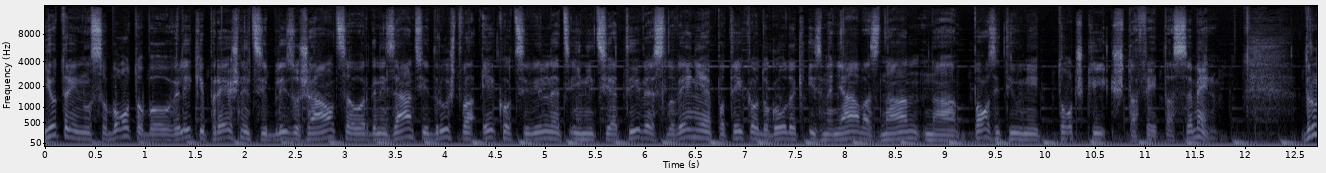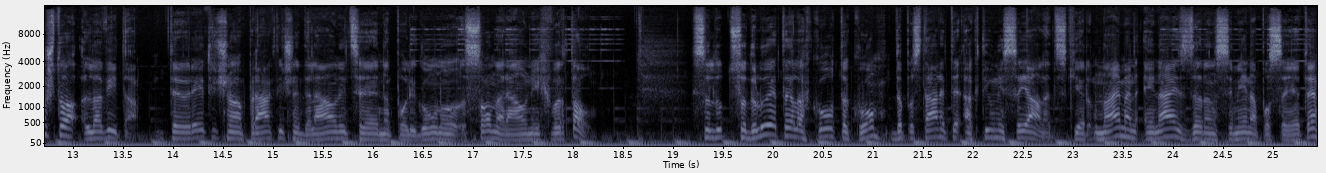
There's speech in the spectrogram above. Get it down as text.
Jutri in v soboto bo v Veliki Prešnici blizu Žalca v organizaciji Društva Eko-civilne inicijative Slovenije potekal dogodek izmenjava znanj na pozitivni točki štafeta semen. Društvo Lavita, teoretično-praktične delavnice na poligonu sonaravnih vrtov. Sodelujete lahko tako, da postanete aktivni sejalec, kjer najmanj 11 zrn semena posejete,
